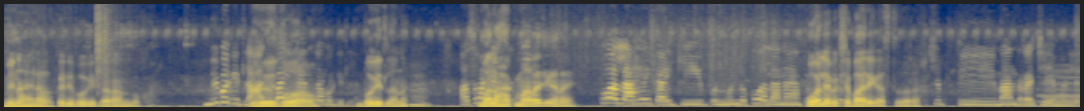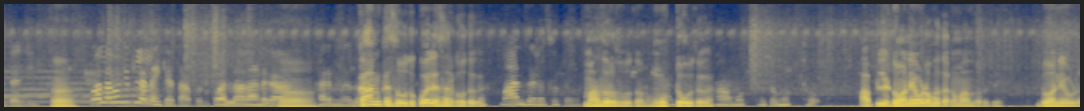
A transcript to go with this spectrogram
मी नाही लावा कधी बघितला रान बघा मी बघितला. लय आज जोरावर. पहिल्यांदा बघितला. बघितला ना? हम्म. असं मला वाटायचं हाक मारायची का नाही? कोला आहे काय की पण म्हणलं कोला नाही असं कोल्यापेक्षा. बारीक असतं जरा. चिपटी मांजराची आहे म्हणलं त्याची. हा. कोला बघितलेला आहे की आता आपण? कोल्हा लांडगा हा. हरण कान कसं होतं? कोल्यासारखं होतं का? मांजरच होतं. मांजरच होतं ना? मोठं होतं का? हा मोठं होतं मोठं. आपल्या डॉन एवढं होतं का मांजर ते डॉन एवढं?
